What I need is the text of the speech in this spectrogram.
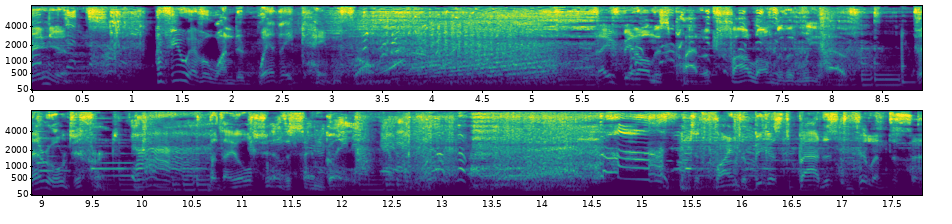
Minions. Have you ever wondered where they came from? They've been on this planet far longer than we have. They're all different, but they all share the same goal. To find the biggest, baddest villain to serve.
